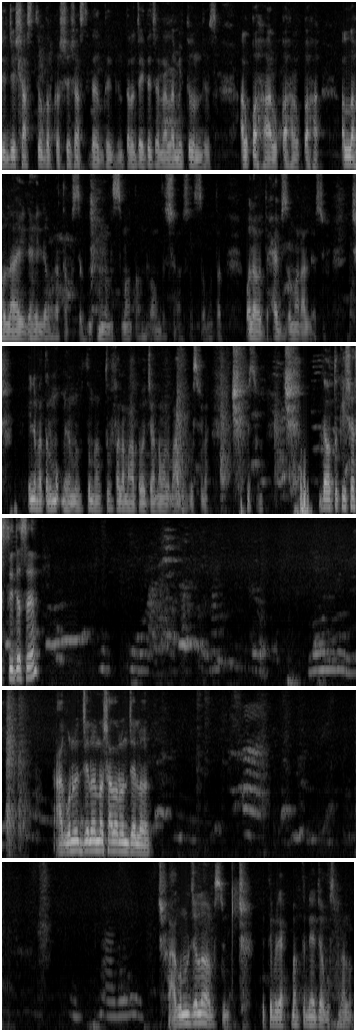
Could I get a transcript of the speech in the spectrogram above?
যে যে শাস্তি দরকার দিয়ে দিন। তারা যাইতে চান আল্লাহ মৃত্যু আল কাহা আল কাহা আল কাহা আল্লাহ আল। দাও তো কি শাস্তি দিতেছে? আগুনের জেলা না সাধারণ জেলা? আগুনে আগুনের জেলা পৃথিবীর একমাত্র নিয়ে যাও। বিসমিল্লাহ।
